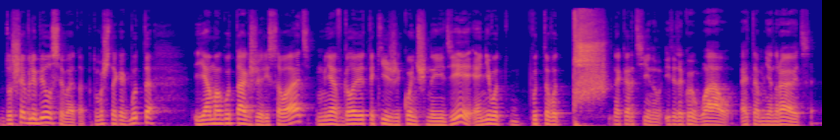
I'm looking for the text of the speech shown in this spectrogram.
в душе влюбился в это, потому что как будто я могу также рисовать, у меня в голове такие же конченые идеи, и они вот будто вот на картину, и ты такой, вау, это мне нравится.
